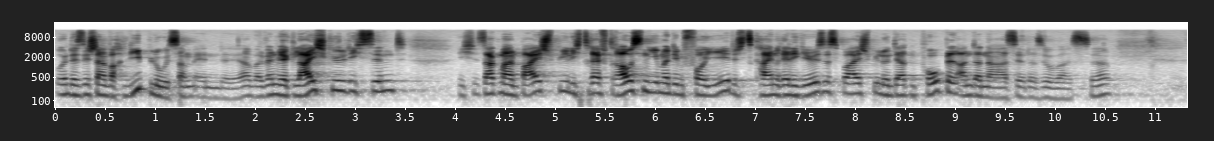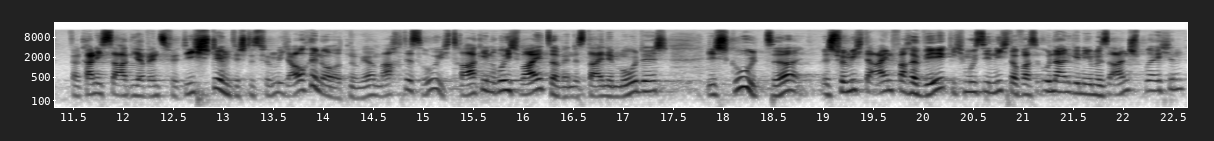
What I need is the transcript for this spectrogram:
und es ist einfach lieblos am Ende. Ja? Weil wenn wir gleichgültig sind, ich sage mal ein Beispiel, ich treffe draußen jemanden im Foyer, das ist kein religiöses Beispiel, und der hat einen Popel an der Nase oder sowas. Ja? Dann kann ich sagen, ja, wenn es für dich stimmt, ist das für mich auch in Ordnung. Ja, mach das ruhig, trag ihn ruhig weiter. Wenn das deine Mode ist, ist gut. Ja. Ist für mich der einfache Weg. Ich muss ihn nicht auf was Unangenehmes ansprechen.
